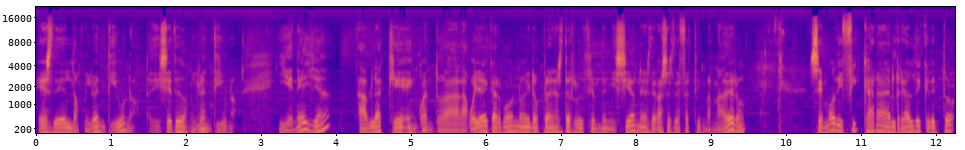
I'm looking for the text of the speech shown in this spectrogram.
es del 2021, de 17 de 2021. Y en ella habla que en cuanto a la huella de carbono y los planes de reducción de emisiones de gases de efecto invernadero, se modificará el Real Decreto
